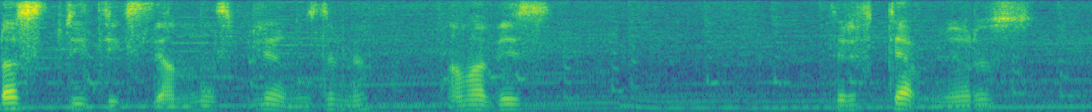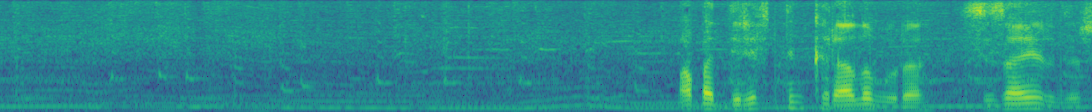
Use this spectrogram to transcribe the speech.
Burası Street X yalnız biliyorsunuz değil mi? Ama biz drift yapmıyoruz. Baba driftin kralı bura. Siz hayırdır?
